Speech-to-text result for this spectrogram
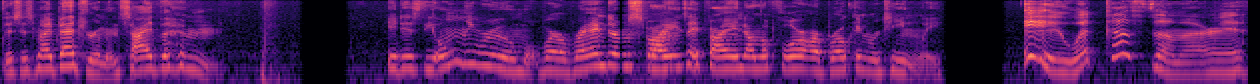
this is my bedroom inside the hmm. It is the only room where random spines I find on the floor are broken routinely. Ew, a customer.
